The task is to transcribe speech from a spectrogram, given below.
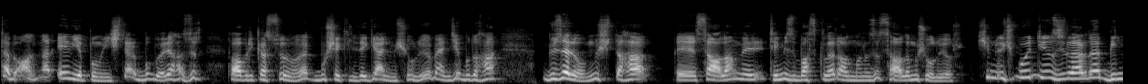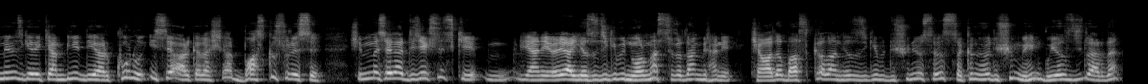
Tabii onlar ev yapımı işler. Bu böyle hazır fabrikasyon olarak bu şekilde gelmiş oluyor. Bence bu daha güzel olmuş. Daha sağlam ve temiz baskılar almanızı sağlamış oluyor. Şimdi 3 boyutlu yazıcılarda bilmeniz gereken bir diğer konu ise arkadaşlar baskı süresi. Şimdi mesela diyeceksiniz ki yani eğer yazıcı gibi normal sıradan bir hani kağıda baskı alan yazıcı gibi düşünüyorsanız sakın öyle düşünmeyin. Bu yazıcılarda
